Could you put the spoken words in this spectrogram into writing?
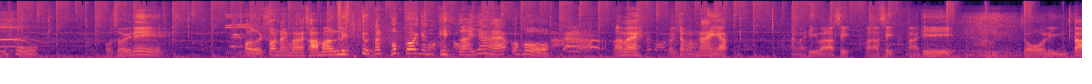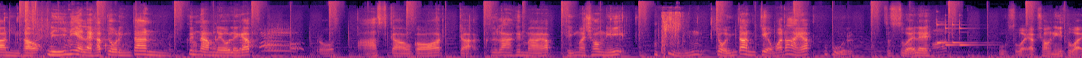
โอ้โหโอโซยนี่ เปิดเข้าในมาคามาลิกจุดนัดพบก็ยังติดลายาครับโอ้โหมาไหมโดนจับลำหน้าครับมาที่วาลาสิกวาลาสิกมาที่โจลิงตันเขาหนีเนี่ยแหละครับโจลิงตันขึ้นนำเร็วเลยครับโรสปาสกาลกอสจะคือลากขึ้นมาครับทิ้งมาช่องนี้โจลิงตันเกี่ยวมาได้ครับโอ้โหสวยเลย อ้สวยครับช่องนี้สวย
